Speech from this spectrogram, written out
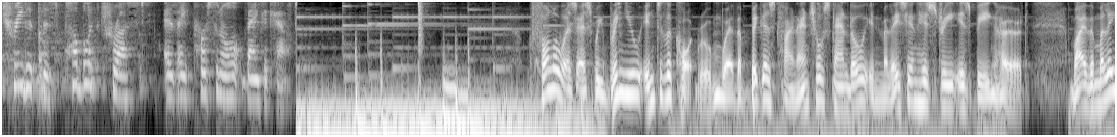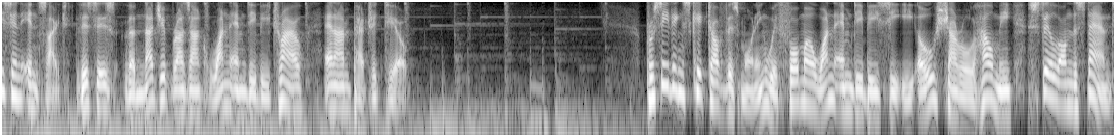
treated this public trust as a personal bank account. Follow us as we bring you into the courtroom where the biggest financial scandal in Malaysian history is being heard. By the Malaysian Insight, this is the Najib Razak 1MDB trial, and I'm Patrick Teo. Proceedings kicked off this morning with former 1MDB CEO Shahrol Halmi still on the stand,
